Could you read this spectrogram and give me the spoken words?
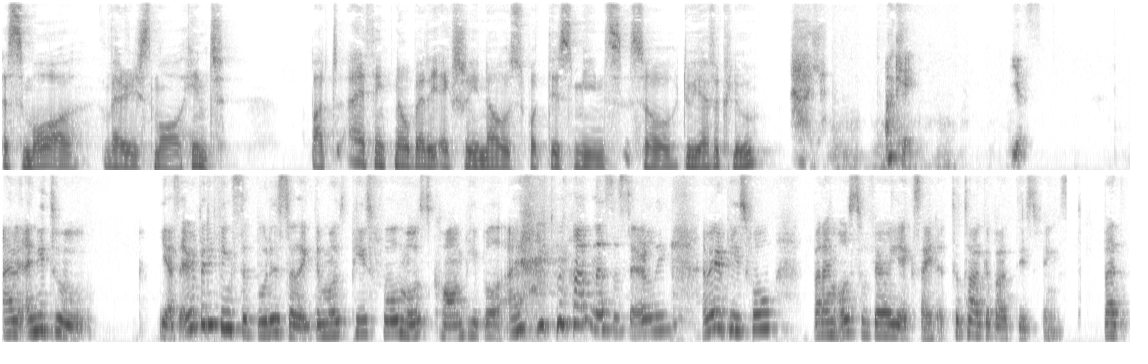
a small very small hint. But I think nobody actually knows what this means. So, do you have a clue? Ah, yeah. Okay. Yes. I, I need to. Yes, everybody thinks that Buddhists are like the most peaceful, most calm people. I'm not necessarily. I'm very peaceful, but I'm also very excited to talk about these things. But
